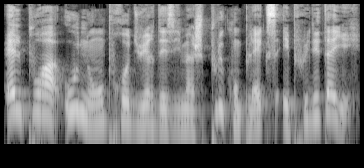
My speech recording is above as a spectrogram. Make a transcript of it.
elle pourra ou non produire des images plus complexes et plus détaillées.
